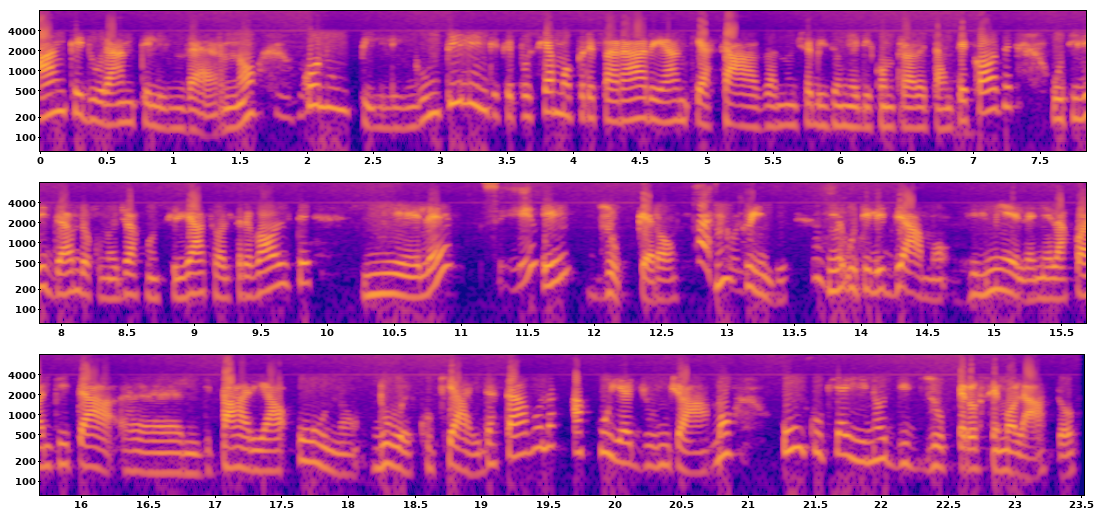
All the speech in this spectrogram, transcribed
anche durante l'inverno uh-huh. con un peeling, un peeling che possiamo preparare anche a casa, non c'è bisogno di comprare tante cose, utilizzando come ho già consigliato altre volte miele sì. e zucchero. Eccoli. Quindi uh-huh. utilizziamo il miele nella quantità eh, di pari a 1-2 cucchiai da tavola a cui aggiungiamo un cucchiaino di zucchero semolato.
